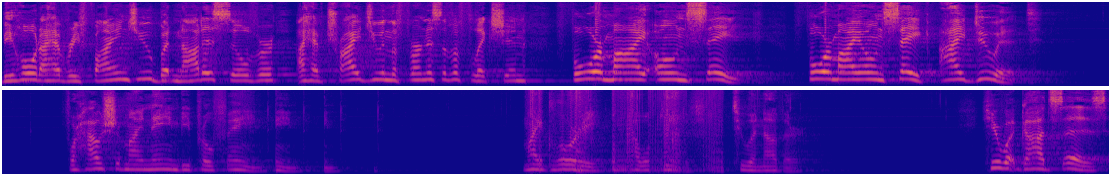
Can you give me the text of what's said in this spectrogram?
Behold, I have refined you, but not as silver. I have tried you in the furnace of affliction for my own sake. For my own sake, I do it. For how should my name be profaned? My glory I will give to another. Hear what God says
